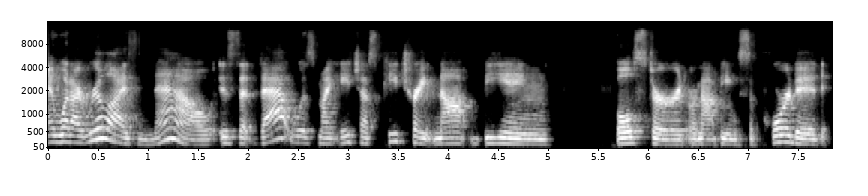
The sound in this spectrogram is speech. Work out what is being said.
And what I realize now is that that was my HSP trait not being bolstered or not being supported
